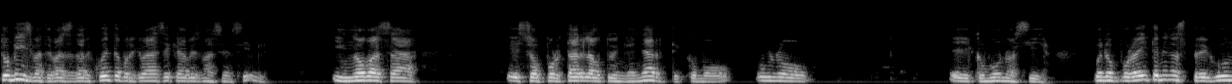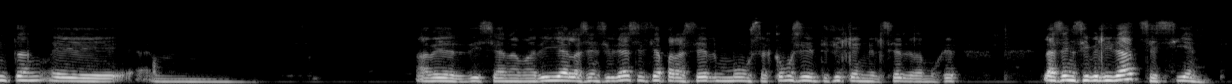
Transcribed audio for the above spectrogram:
tú misma te vas a dar cuenta porque vas a ser cada vez más sensible y no vas a eh, soportar el autoengañarte como uno, eh, como uno hacía. Bueno, por ahí también nos preguntan, eh, mm, a ver, dice Ana María, la sensibilidad existía para ser musa. ¿Cómo se identifica en el ser de la mujer? La sensibilidad se siente.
